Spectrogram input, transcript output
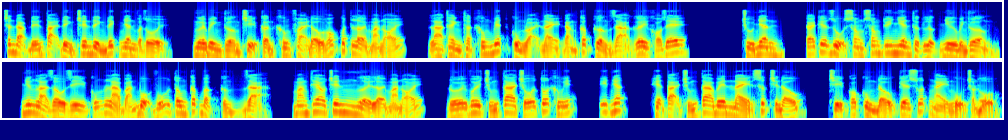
Chân đạp đến tại đỉnh trên đỉnh đích nhân vật rồi, người bình thường chỉ cần không phải đầu góc quất lời mà nói, là thành thật không biết cùng loại này đẳng cấp cường giả gây khó dễ. Chủ nhân, cái kia dụ song song tuy nhiên thực lực như bình thường, nhưng là giàu gì cũng là bán bộ Vũ Tông cấp bậc cường giả, mang theo trên người lời mà nói, đối với chúng ta chỗ tốt không ít, ít nhất hiện tại chúng ta bên này sức chiến đấu chỉ có cùng đầu kia suốt ngày ngủ tròn hổ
